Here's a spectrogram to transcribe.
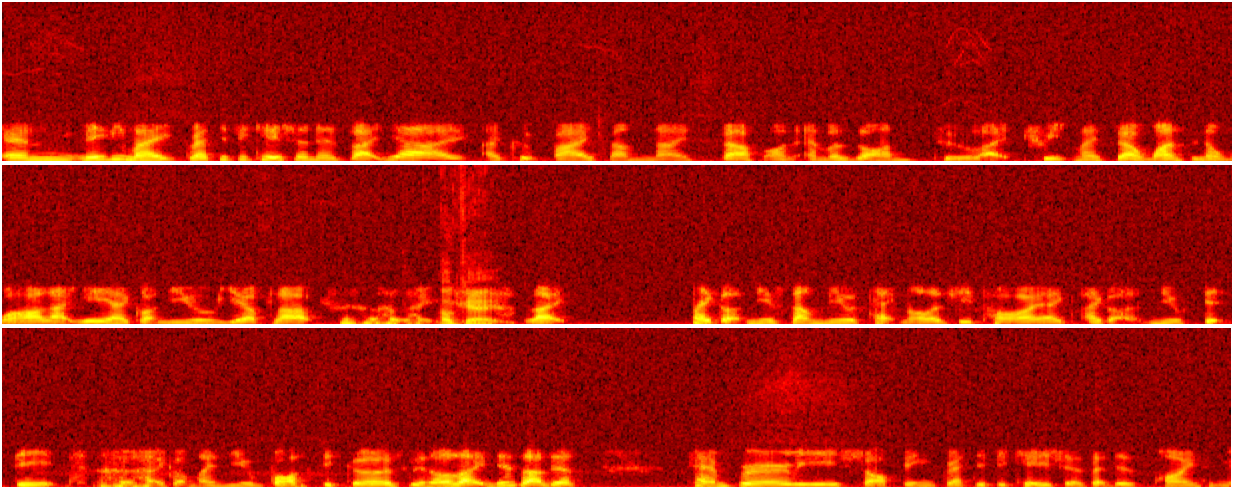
and maybe my gratification is like, yeah, I, I could buy some nice stuff on Amazon to like treat myself once in a while. Like, yeah, I got new earplugs. like, Okay. like I got new some new technology toy. I, I got new Fitbit. I got my new boss stickers. You know, like these are just temporary shopping gratifications at this point to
